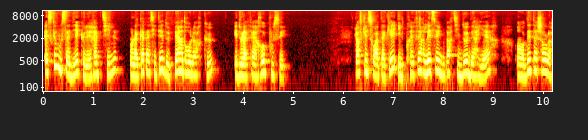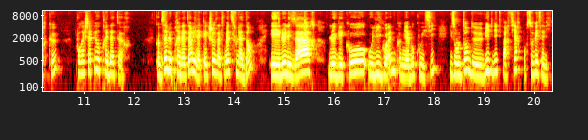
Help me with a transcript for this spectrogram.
Est-ce que vous saviez que les reptiles ont la capacité de perdre leur queue et de la faire repousser? Lorsqu'ils sont attaqués, ils préfèrent laisser une partie d'eux derrière en détachant leur queue pour échapper au prédateur. Comme ça, le prédateur, il a quelque chose à se mettre sous la dent et le lézard, le gecko ou l'iguane, comme il y a beaucoup ici, ils ont le temps de vite vite partir pour sauver sa vie.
